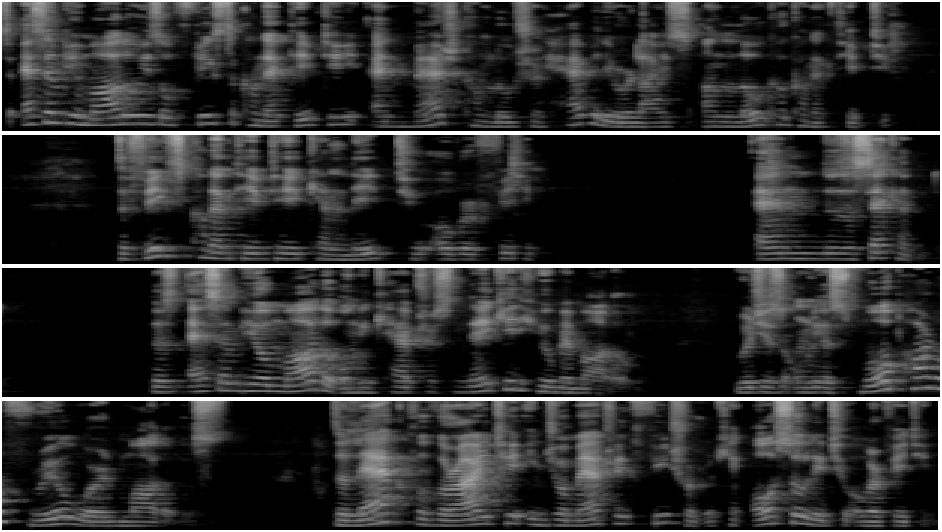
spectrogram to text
The SMPL model is of fixed connectivity and mesh convolution heavily relies on local connectivity. The fixed connectivity can lead to overfitting. And the second, the SMPL model only captures naked human model, which is only a small part of real-world models. The lack of variety in geometric feature can also lead to overfitting.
